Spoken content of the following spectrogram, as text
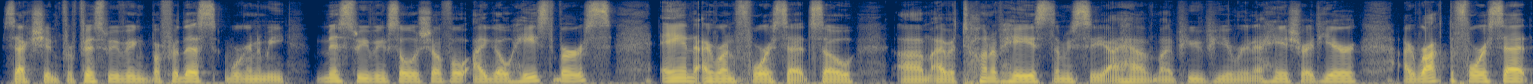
section for fist weaving. But for this, we're going to be mist weaving solo shuffle. I go haste verse and I run four sets. So um, I have a ton of haste. Let me see. I have my PvP arena haste right here. I rock the four set.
